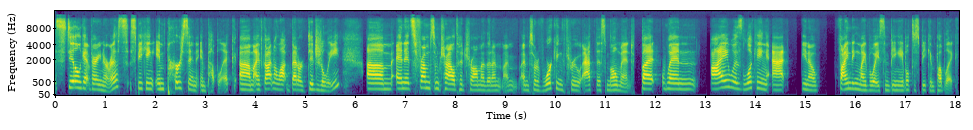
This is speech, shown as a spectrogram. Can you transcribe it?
still get very nervous speaking in person in public. Um, I've gotten a lot better digitally. Um, and it's from some childhood trauma that I'm, I'm, I'm sort of working through at this moment. But when I was looking at, you know, finding my voice and being able to speak in public.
